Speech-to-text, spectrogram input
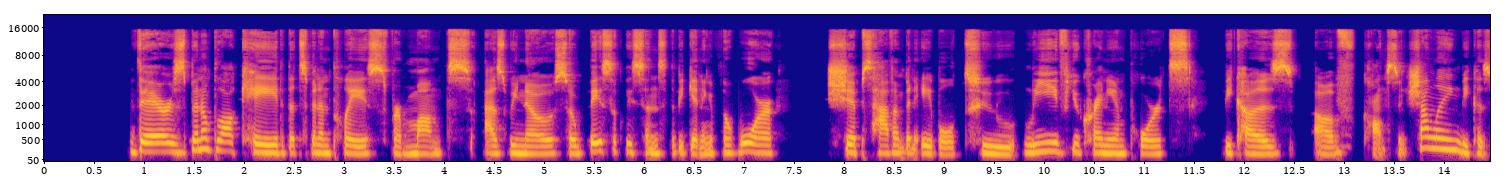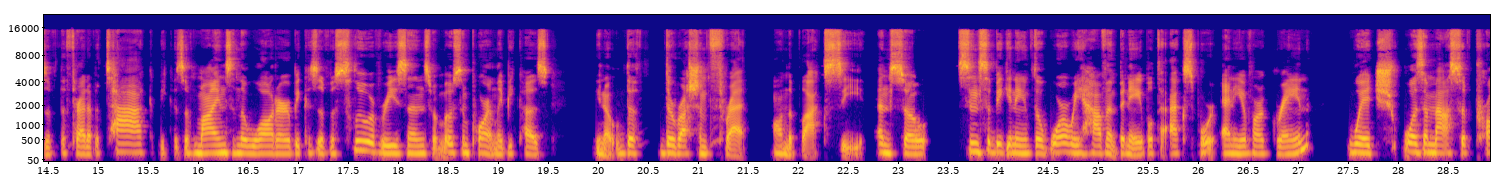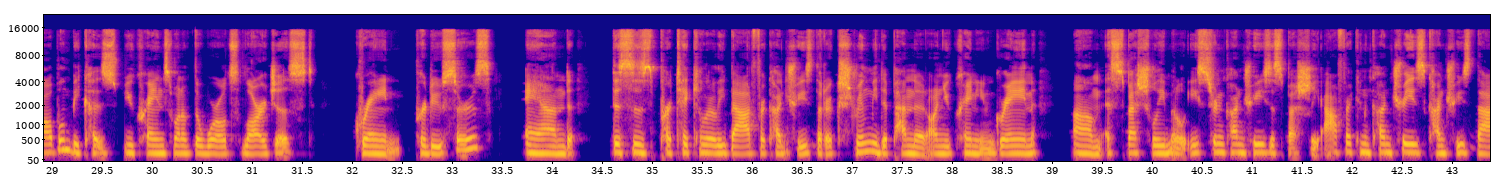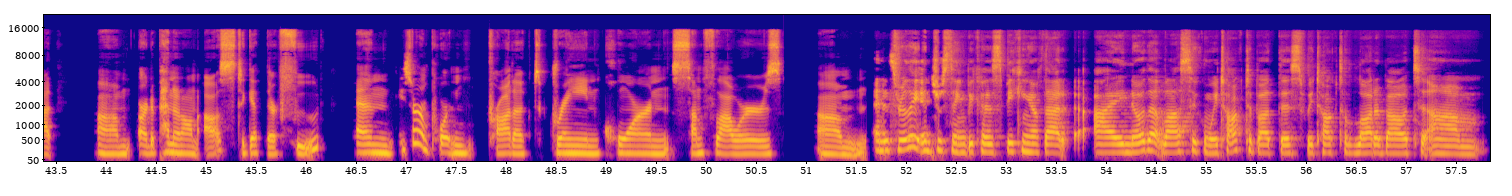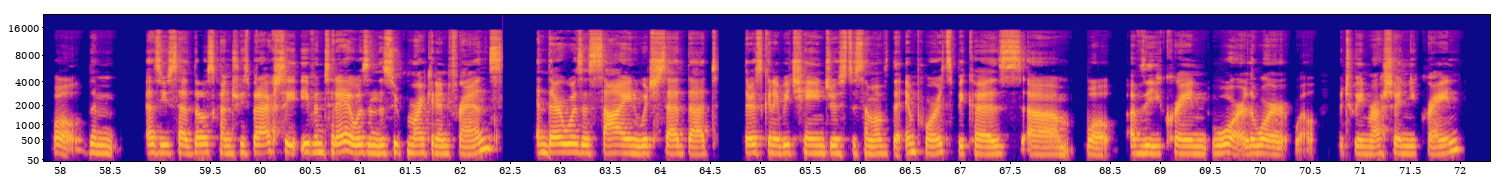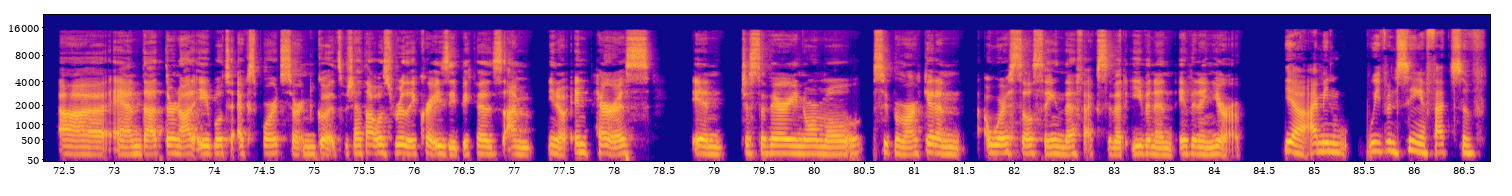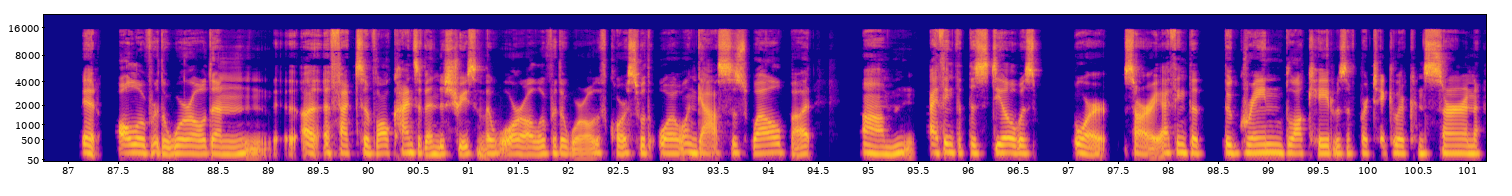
there's been a blockade that's been in place for months, as we know. So basically, since the beginning of the war, ships haven't been able to leave Ukrainian ports because of constant shelling, because of the threat of attack, because of mines in the water, because of a slew of reasons, but most importantly, because you know the the Russian threat on the Black Sea. And so since the beginning of the war, we haven't been able to export any of our grain, which was a massive problem because Ukraine's one of the world's largest grain producers. And this is particularly bad for countries that are extremely dependent on Ukrainian grain, um, especially Middle Eastern countries, especially African countries, countries that um, are dependent on us to get their food. And these are important product grain, corn, sunflowers, um, and it's really interesting because speaking of that, I know that last week when we talked about this, we talked a lot about, um, well, the, as you said, those countries, but actually, even today, I was in the supermarket in France and there was a sign which said that there's going to be changes to some of the imports because, um, well, of the Ukraine war, the war, well, between Russia and Ukraine. Uh, and that they're not able to export certain goods, which I thought was really crazy because I'm, you know, in Paris in just a very normal supermarket and we're still seeing the effects of it even in even in Europe. Yeah, I mean, we've been seeing effects of it all over the world and uh, effects of all kinds of industries in the war all over the world, of course, with oil and gas as well. But um, I think that this deal was, or sorry, I think that the grain blockade was of particular concern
